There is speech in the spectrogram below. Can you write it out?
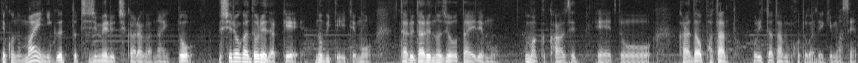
でこの前にグッと縮める力がないと後ろがどれだけ伸びていてもダルダルの状態でもうまく関節、えーと、体をパタンと折りたたむことができません。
